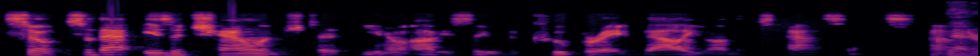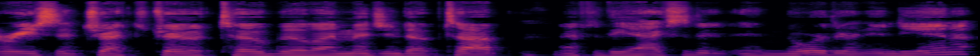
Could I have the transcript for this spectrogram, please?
so, so that is a challenge to you know obviously recuperate value on those assets. Um, that recent tractor trailer tow bill I mentioned up top after the accident in northern Indiana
